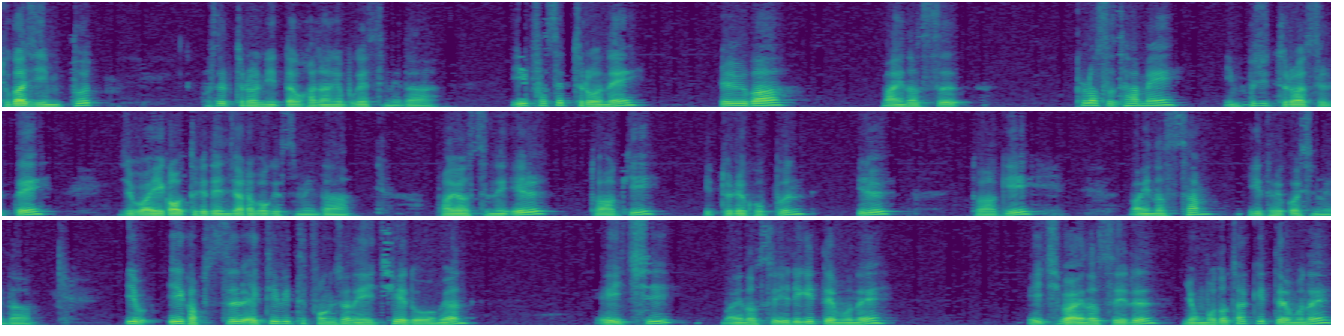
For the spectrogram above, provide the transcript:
두 가지 인풋 perceptron이 있다고 가정해 보겠습니다. 이 perceptron에 1과 마이너스 플러스 3의 인풋이 들어왔을 때 이제 y가 어떻게 되는지 알아보겠습니다. 바이어스는 1 더하기 이 둘의 곱은 1 더하기 마이너스 3 이게 될 것입니다. 이, 이 값을 activity function h에 놓으면 h 마이너스 1이기 때문에 h 마이너스 1은 0보다 작기 때문에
